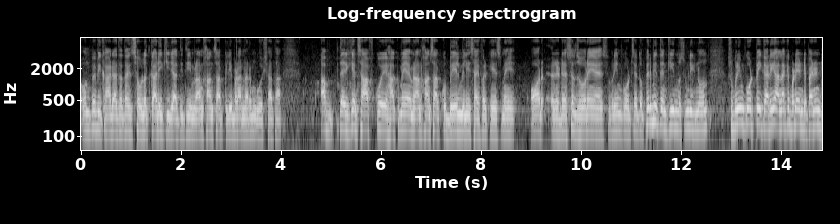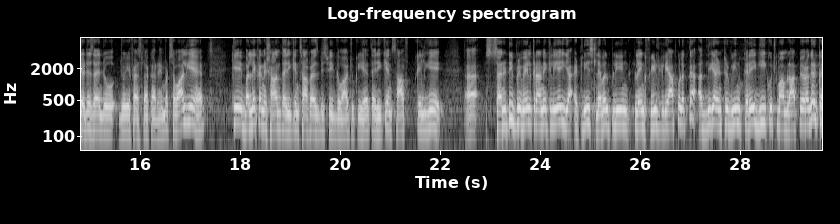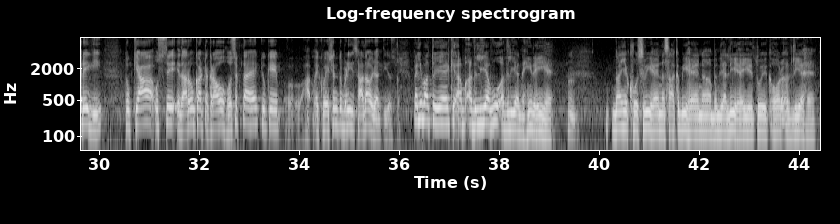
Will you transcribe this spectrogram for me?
उन पर भी कहा जाता था कि सहूलतकारी की जाती थी। इमरान खान साहब के लिए बड़ा नरम गोशा था। अब तहरीक इंसाफ को हक में इमरान खान साहब को बेल मिली साइफर केस में और रिड्रेसल्स हो रहे हैं सुप्रीम कोर्ट से तो फिर भी तनकीद मुस्लिम लीग नून सुप्रीम कोर्ट पे ही कर रही है। हालाँकि बड़े इंडिपेंडेंट जजेस हैं जो जो ये फैसला कर रहे हैं। बट सवाल ये है कि बल्ले का निशान Tehreek Insaf as we speak गवा चुकी है। तहरीक इंसाफ के लिए सैनिटी प्रिवेल कराने के लिए या at least level playing playing field के लिए आपको लगता है अदलिया इंटरवीन करेगी कुछ मामला में? और अगर करेगी तो क्या उससे इदारों का टकराव हो सकता है? क्योंकि इक्वेशन तो बड़ी सादा हो जाती है उसमें। पहली बात तो यह है कि अब अदलिया वो अदलिया नहीं रही है। हम्म। ना ये खोसवी है ना साकबी है ना बंदयाली है ये तो एक और अदलिया है।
